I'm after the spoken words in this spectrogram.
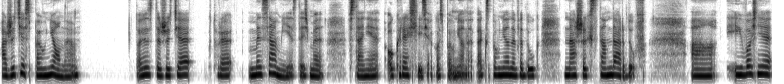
A życie spełnione to jest życie, które my sami jesteśmy w stanie określić jako spełnione, tak? Spełnione według naszych standardów. A, I właśnie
